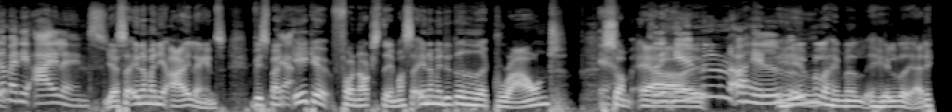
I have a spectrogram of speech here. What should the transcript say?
ender man i Island. Ja, så ender man i Island. Hvis man ja. ikke får nok stemmer, så ender man i det, der hedder Ground, ja. som er... Så det er himlen og helvede. Himmel og himmel, helvede, ja, det,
